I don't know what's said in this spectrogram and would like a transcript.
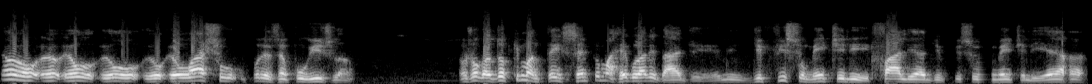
Eu, eu, eu, eu, eu acho, por exemplo, o Isla é um jogador que mantém sempre uma regularidade. Ele dificilmente ele falha, dificilmente ele erra.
